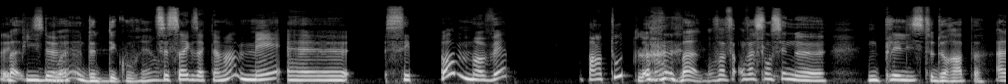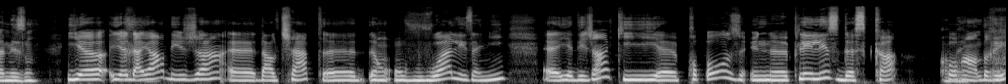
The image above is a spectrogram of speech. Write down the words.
et Bah, puis de, ouais, de découvrir. C'est ça exactement. Mais euh, c'est pas mauvais. Pantoute, là. Bah, on va, on va se lancer une, une playlist de rap à la maison. Il y a, il y a d'ailleurs des gens euh, dans le chat, euh, on, on vous voit les amis, euh, il y a des gens qui euh, proposent une playlist de ska Oh pour my- André.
